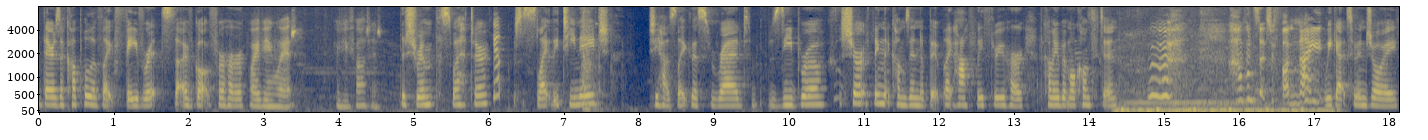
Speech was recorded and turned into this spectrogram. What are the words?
There's a couple of like favourites that I've got for her. Why are you being weird? Have you farted? The shrimp sweater. Yep. Which is slightly teenage. She has like this red zebra shirt thing that comes in a bit like halfway through her becoming a bit more confident. Having such a fun night. We get to enjoy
